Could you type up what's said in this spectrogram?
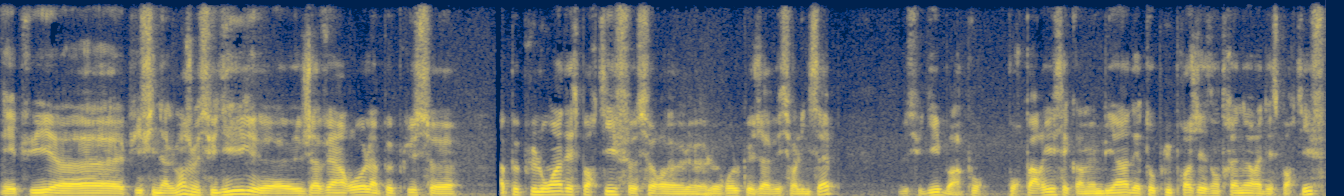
Et puis, euh, puis finalement, je me suis dit, euh, j'avais un rôle un peu plus, euh, un peu plus loin des sportifs sur le, le, rôle que j'avais sur l'INSEP. Je me suis dit, bah pour pour Paris, c'est quand même bien d'être au plus proche des entraîneurs et des sportifs.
